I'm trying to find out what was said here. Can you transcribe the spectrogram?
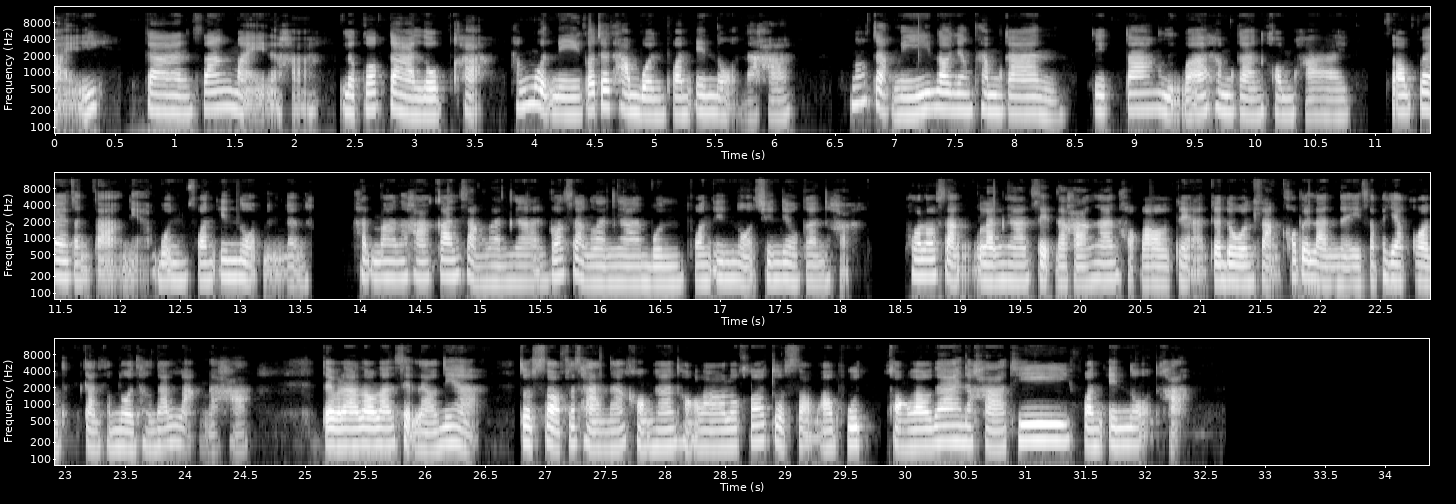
การสร้างใหม่นะคะ แล้วก็การลบค่ะ ทั้งหมดนี้ก็จะทำบน Front End Node นะคะ นอกจากนี้เรายังทำการติดตั้งหรือว่าทำการ Compile ซอฟต์แวร์ต่างๆ เนี่ยบน Front End Node เหมือนกัน ถัดมานะคะ การสั่งรันงานก็สั่งรันงานบน Front End Node เช่นเดียวกันค่ะ พอเราสั่งรันงานเสร็จนะคะ งานของเราเนี่ยจะโดนสั่งเข้าไปรันในทรัพยากรการคำนวณทางด้านหลังนะคะ แต่เวลาเรารันเสร็จแล้วเนี่ย ตรวจสอบสถานะของงานของเรา แล้วก็ตรวจสอบ output ของเราได้นะคะที่ Front End Node ค่ะ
